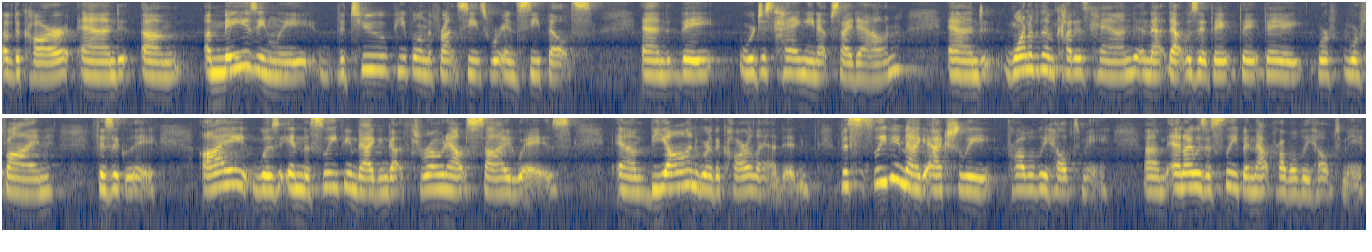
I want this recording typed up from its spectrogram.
of the car, and um, amazingly, the two people in the front seats were in seatbelts, and they were just hanging upside down. And one of them cut his hand, and that, that was it. They, they, they were, were fine physically. I was in the sleeping bag and got thrown out sideways um, beyond where the car landed. The sleeping bag actually probably helped me. Um, and I was asleep, and that probably helped me.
